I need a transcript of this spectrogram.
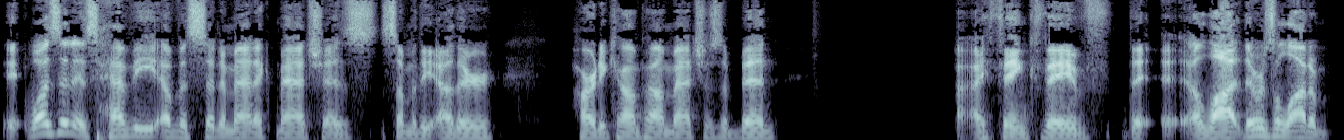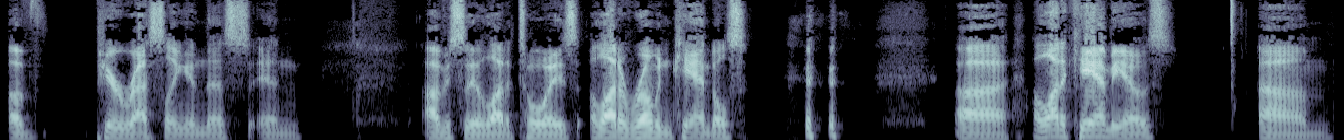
it wasn't as heavy of a cinematic match as some of the other Hardy compound matches have been. I think they've they, a lot. There was a lot of, of pure wrestling in this, and obviously a lot of toys, a lot of Roman candles, uh, a lot of cameos. Um,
